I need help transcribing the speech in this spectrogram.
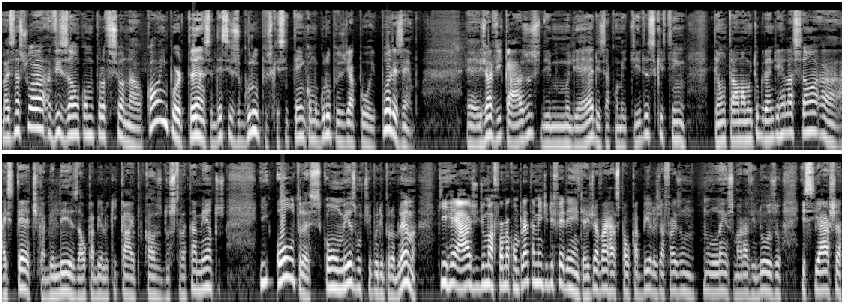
Mas na sua visão como profissional, qual a importância desses grupos que se tem como grupos de apoio? Por exemplo, é, já vi casos de mulheres acometidas que têm, têm um trauma muito grande em relação à estética, à beleza, ao cabelo que cai por causa dos tratamentos e outras com o mesmo tipo de problema que reage de uma forma completamente diferente. Aí já vai raspar o cabelo, já faz um, um lenço maravilhoso e se acha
